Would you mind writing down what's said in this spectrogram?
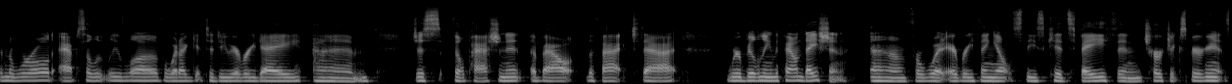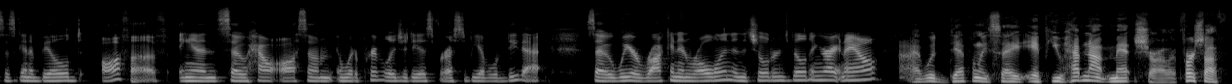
in the world. Absolutely love what I get to do every day. Um, just feel passionate about the fact that we're building the foundation um, for what everything else these kids' faith and church experience is going to build off of. And so, how awesome and what a privilege it is for us to be able to do that. So, we are rocking and rolling in the children's building right now. I would definitely say if you have not met Charla, first off,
